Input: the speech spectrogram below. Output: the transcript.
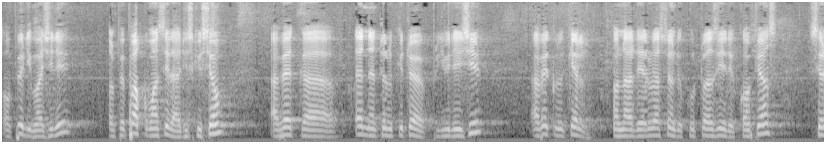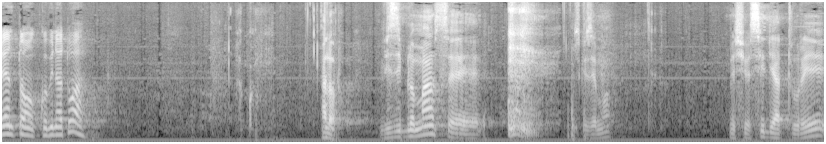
on peut l'imaginer, on ne peut pas commencer la discussion avec euh, un interlocuteur privilégié avec lequel on a des relations de courtoisie et de confiance sur un ton combinatoire. Alors, visiblement, c'est. Excusez-moi. Monsieur Sidia Touré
